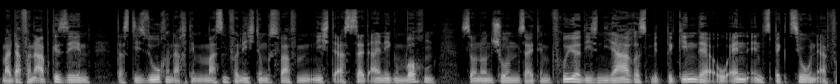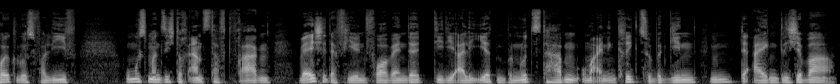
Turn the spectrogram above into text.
Mal davon abgesehen, dass die Suche nach den Massenvernichtungswaffen nicht erst seit einigen Wochen, sondern schon seit dem Frühjahr diesen Jahres mit Beginn der UN-Inspektion erfolglos verlief, muss man sich doch ernsthaft fragen, welche der vielen Vorwände, die die Alliierten benutzt haben, um einen Krieg zu beginnen, nun der eigentliche war.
